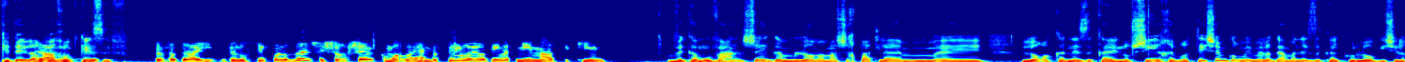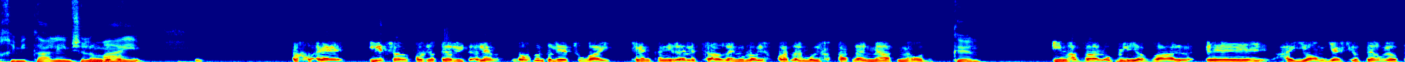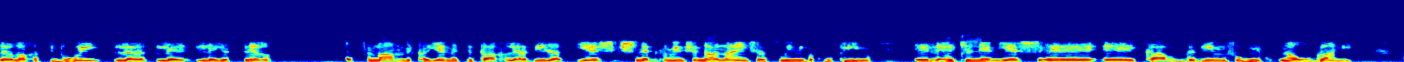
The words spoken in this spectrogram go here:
כדי להרוויח גם, עוד כסף. בוודאי, ונוסיף על זה ששרשר, כלומר, הם אפילו לא יודעים את מי הם מעסיקים. וכמובן שגם לא ממש אכפת להם אה, לא רק הנזק האנושי החברתי שהם גורמים אלא גם הנזק האקולוגי של הכימיקלים של המים אה, אי אפשר פה יותר להתעלם. באופן כללי התשובה היא כן, כנראה לצערנו לא אכפת להם, או אכפת להם מעט מאוד. כן עם אבל או בלי אבל, אה, היום יש יותר ויותר לחץ ציבורי ל- ל- לייצר אופנה מקיימת, וכך לאדידס יש שני דגמים של נעליים שעשויים מבקבוקים. אה, ל-H&M יש אה, אה, קו בגדים שהוא מכותנה אורגנית,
